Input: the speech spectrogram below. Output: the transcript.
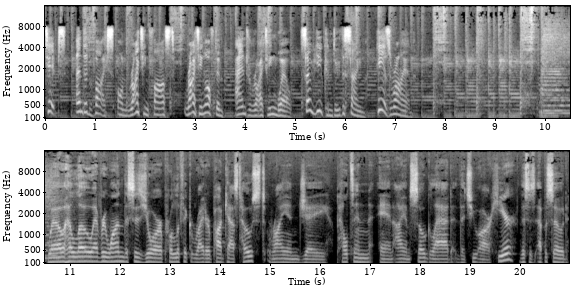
tips, and advice on writing fast, writing often, and writing well, so you can do the same. Here's Ryan. Well, hello everyone. This is your prolific writer podcast host, Ryan J. Pelton, and I am so glad that you are here. This is episode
